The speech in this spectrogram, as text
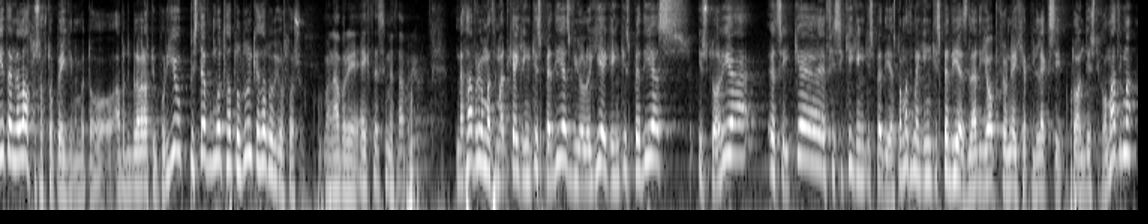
ήταν λάθος αυτό που έγινε με το, από την πλευρά του Υπουργείου. Πιστεύουμε ότι θα το δουν και θα το διορθώσουν. Μανάβρη, έκθεση μεθαύριο; Μεθαύριο μαθηματικά γενικής παιδείας, βιολογία γενικής παιδείας, ιστορία έτσι, και φυσική γενικής παιδείας. Το μάθημα γενικής παιδείας, δηλαδή για όποιον έχει επιλέξει το αντίστοιχο μάθημα,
